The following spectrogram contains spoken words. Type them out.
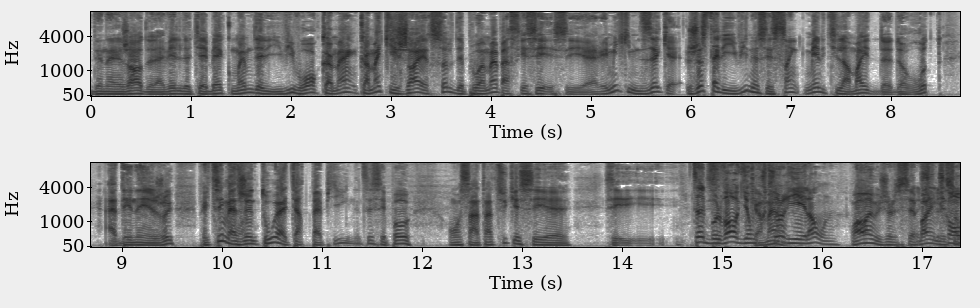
déneigeurs de la ville de Québec ou même de Lévis, voir comment, comment ils gèrent ça, le déploiement, parce que c'est c'est Rémi qui me disait que juste à Lévis, c'est 5000 km de, de route à déneiger. Fait que imagine-toi à carte papier, c'est pas... On s'entend-tu que c'est... euh, c'est Tu sais, le boulevard Guillaume? Couture, il est long. là. Ouais, ouais, mais je le sais bien. je mais je comprends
